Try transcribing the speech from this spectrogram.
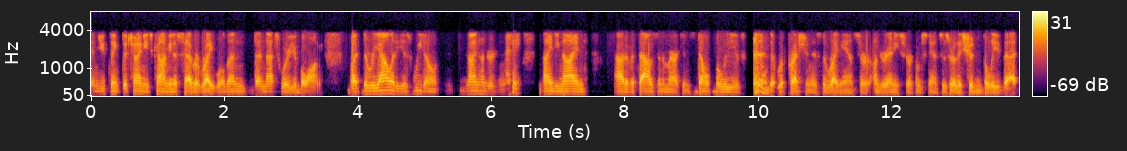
and you think the Chinese communists have it right. Well, then then that's where you belong. But the reality is, we don't. 999 out of a thousand Americans don't believe that repression is the right answer under any circumstances, or they shouldn't believe that.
